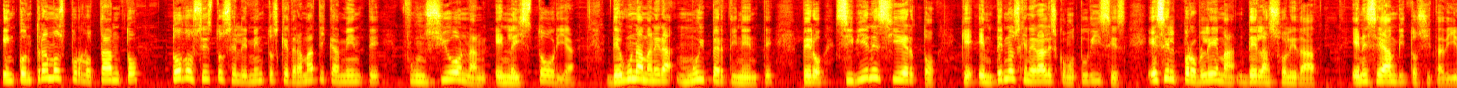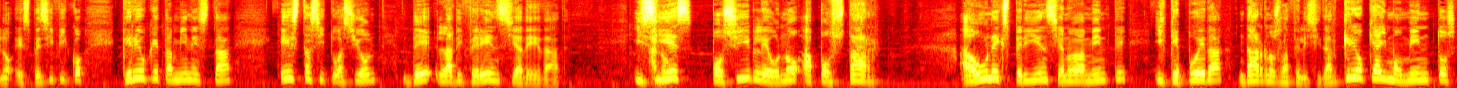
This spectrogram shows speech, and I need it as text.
Encontramos, por lo tanto, todos estos elementos que dramáticamente funcionan en la historia de una manera muy pertinente, pero si bien es cierto que en términos generales, como tú dices, es el problema de la soledad en ese ámbito citadino específico, creo que también está esta situación de la diferencia de edad. Y si no. es posible o no apostar a una experiencia nuevamente y que pueda darnos la felicidad. Creo que hay momentos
